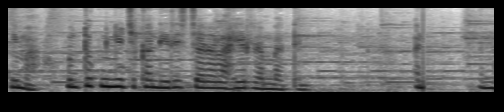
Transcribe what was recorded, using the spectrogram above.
5. Untuk menyucikan diri secara lahir dan batin. 6.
